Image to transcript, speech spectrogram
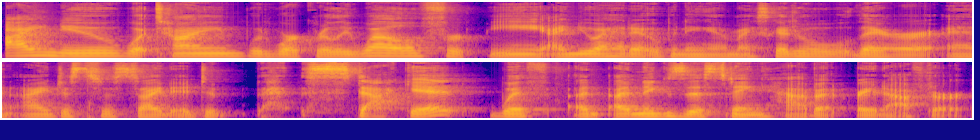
I knew what time would work really well for me. I knew I had an opening in my schedule there, and I just decided to stack it with an, an, existing habit right after.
